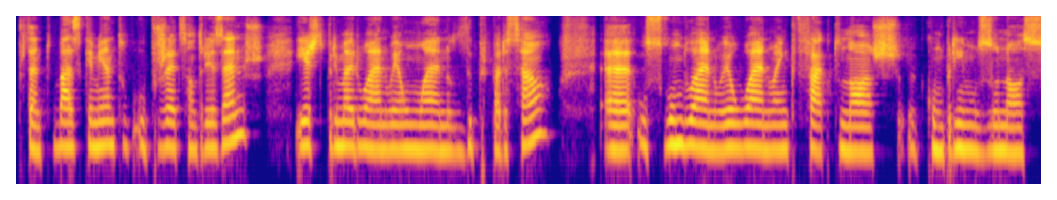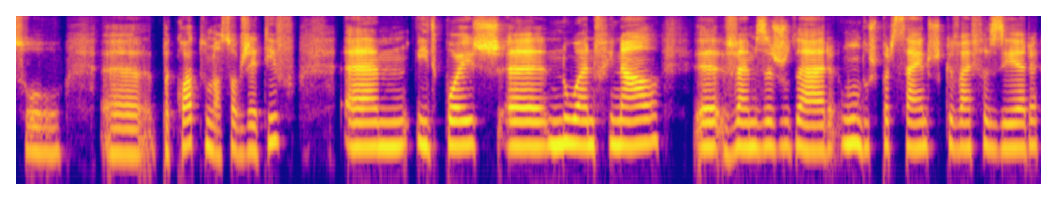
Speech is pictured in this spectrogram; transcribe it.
Portanto, basicamente, o projeto são três anos. Este primeiro ano é um ano de preparação. Uh, o segundo ano é o ano em que, de facto, nós cumprimos o nosso uh, pacote, o nosso objetivo. Um, e depois, uh, no ano final, vamos ajudar um dos parceiros que vai fazer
